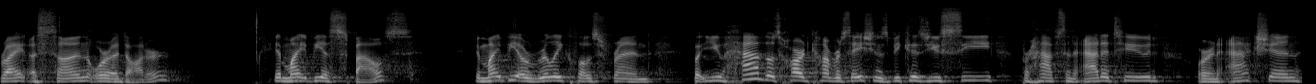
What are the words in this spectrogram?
right, a son or a daughter. It might be a spouse. It might be a really close friend. But you have those hard conversations because you see perhaps an attitude or an action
